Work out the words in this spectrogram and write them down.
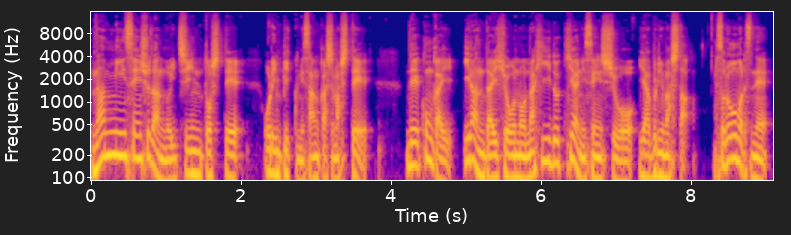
難民選手団の一員としてオリンピックに参加しまして、で、今回、イラン代表のナヒード・キアニ選手を破りました。その後もですね、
